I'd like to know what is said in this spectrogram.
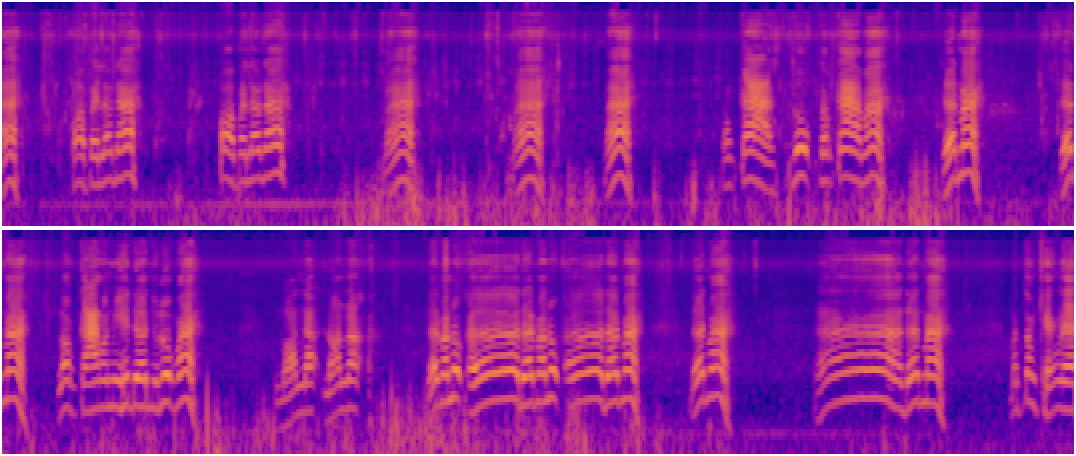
อะพ่อไปแล้วนะ พ่อไปแล้วนะ มา มา มา ต้องกล้าลูกต้องกล้ามา เดินมา เดินมาล่องกลางมันมีให้เดินอยู่ลูกมา ร้อนล้วร้อนล้วเดินมาลูก เออ เดินมาลูก เออ เดินมา เดินมา อ่า เดินมา มันต้องแข็งแรง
